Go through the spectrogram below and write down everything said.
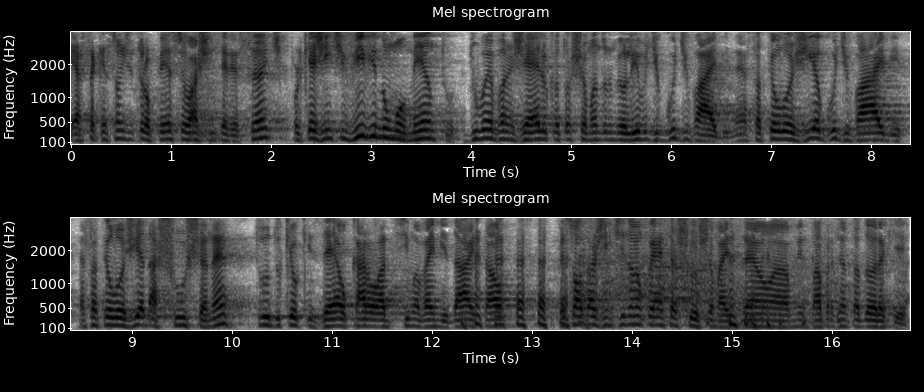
Essa questão de tropeço eu acho interessante, porque a gente vive num momento do evangelho que eu estou chamando no meu livro de good vibe, né? Essa teologia good vibe, essa teologia da Xuxa, né? Tudo que eu quiser, o cara lá de cima vai me dar e tal. O pessoal da Argentina não conhece a Xuxa, mas é uma, uma apresentadora aqui.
